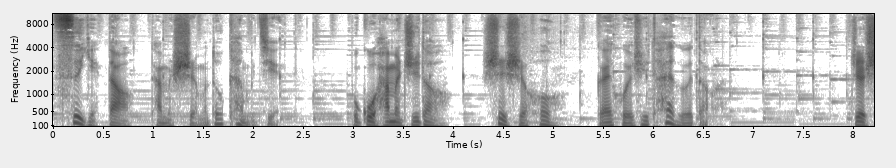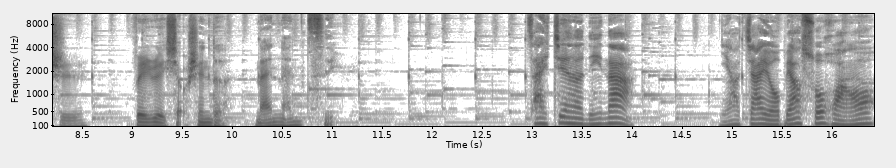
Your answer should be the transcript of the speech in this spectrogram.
刺眼到他们什么都看不见。不过他们知道是时候该回去泰尔岛了。这时，菲瑞小声的喃喃自语：“再见了，妮娜，你要加油，不要说谎哦。”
